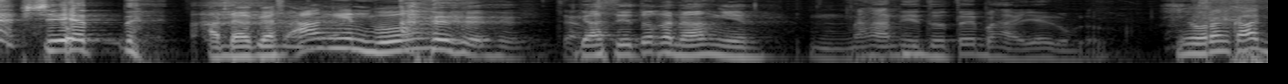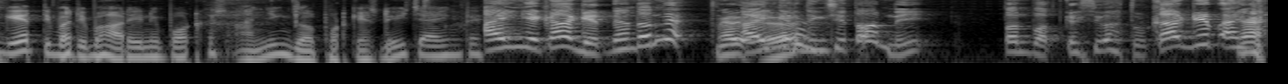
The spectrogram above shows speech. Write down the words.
Shit. Ada gas angin, Bung. Gas itu kan angin. Nahan itu teh bahaya goblok. Ini orang kaget tiba-tiba hari ini podcast anjing jual podcast cai aing teh. Aing ge kaget nontonnya. Eh, Aing kerjing si Tony. Ton podcast sih wah tuh kaget anjing.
